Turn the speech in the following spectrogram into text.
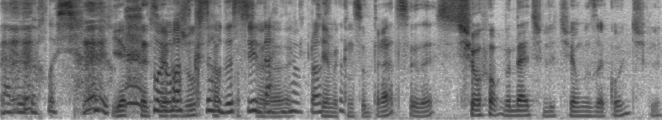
Я выдохлась. Я, кстати, Мой мозг сказал, «До с- свидания» к теме просто. концентрации, да? С чего мы начали, чем мы закончили.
